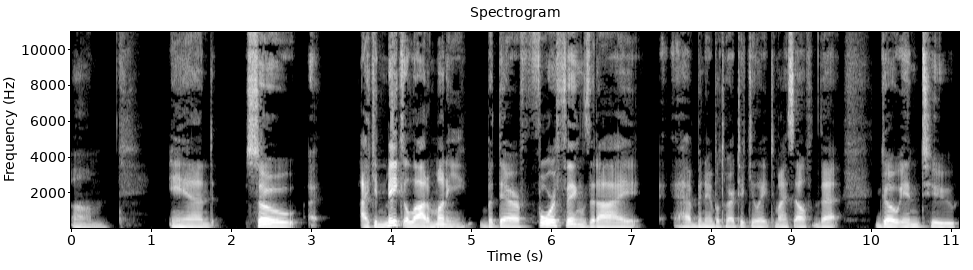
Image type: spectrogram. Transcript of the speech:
Um, and so I can make a lot of money, but there are four things that I have been able to articulate to myself that go into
